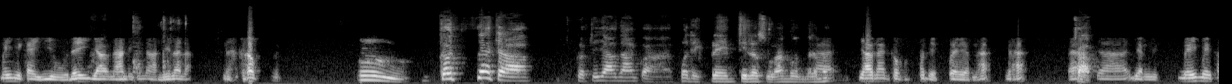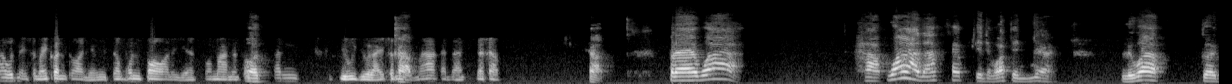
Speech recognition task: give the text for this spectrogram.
ไม่มีใครอยู่ได้ยาวนานถึงขนาดนี้แล้วล่ะ นะครับ อืม ก็น่าจะเกือบจะยาวนานกว่าพลเอกเปรมติรสุรานนท์ไปแล้วมั้งยาวนานกว่าพลเอกเปรมนะฮะนะฮะแต่ครัอาบจจะยังไม่ไม่เท่าในสมัยก่อนๆอย่างจอมพลปออะไรอย่างเงี้ยประมาณนั้นเพอ๋อราะท่านอยู่อยู่หลายสครัมัยบมากกันนั้นนะครับ ครับ แปลว่า หากว่านะครับเพียงแต่ว่าเป็นเนี่ยหรือว่าเกิด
